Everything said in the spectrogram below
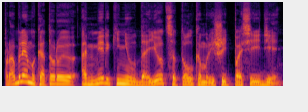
проблема, которую Америке не удается толком решить по сей день.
